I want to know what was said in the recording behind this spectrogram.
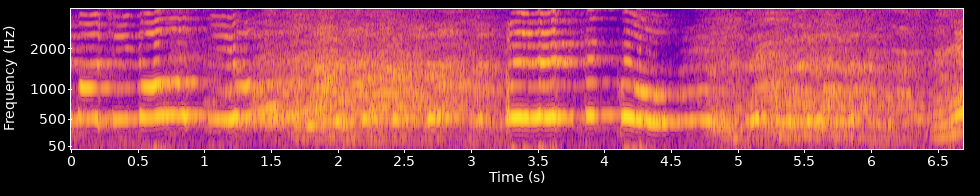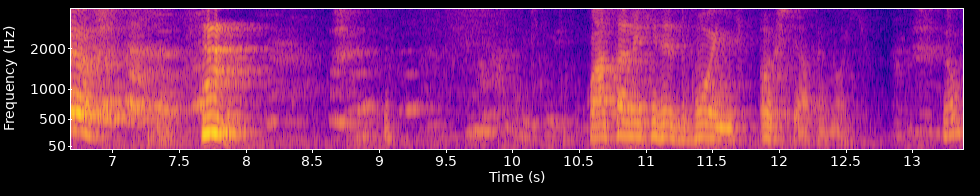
imaginația! Lexico! L. F! Cu asta ne chideți voi ăștia pe noi. Nu?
